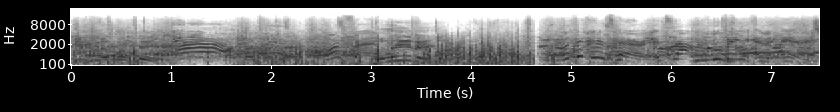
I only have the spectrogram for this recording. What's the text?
Get up on thing. My friend's right there. What friend? We're leaving. Look at his hair. It's not moving an inch.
